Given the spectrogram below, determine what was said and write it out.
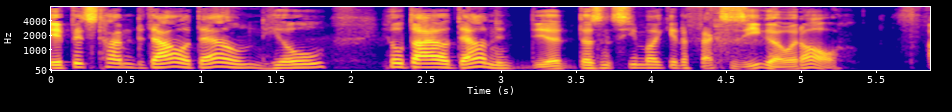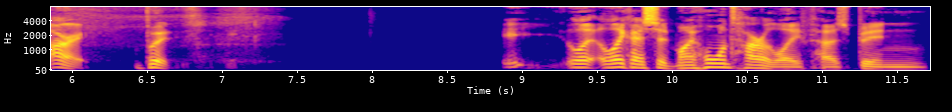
if it's time to dial it down, he'll he'll dial it down and it doesn't seem like it affects his ego at all. All right, but like I said, my whole entire life has been.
